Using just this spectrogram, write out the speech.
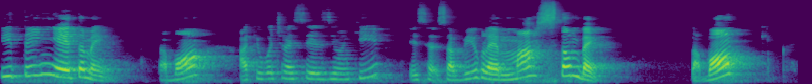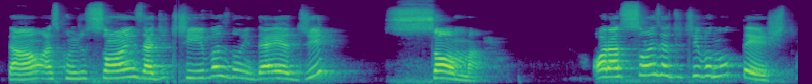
e tem e também, tá bom? Aqui eu vou tirar esse ezinho aqui, essa vírgula é mas também, tá bom? Então, as conjunções aditivas dão ideia de soma. Orações aditivas no texto.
